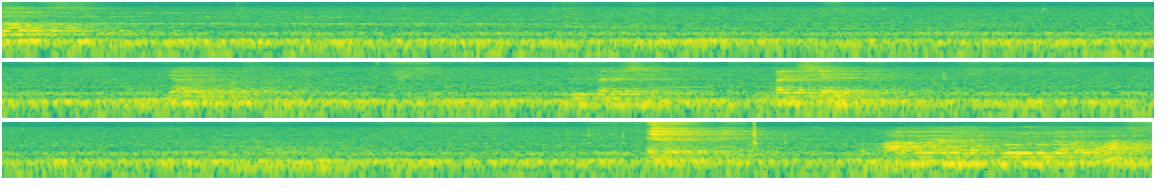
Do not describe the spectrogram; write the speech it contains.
temps. Bien, le Tahitien. Tahitien. Bras vers la jambe gauche vers la droite.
